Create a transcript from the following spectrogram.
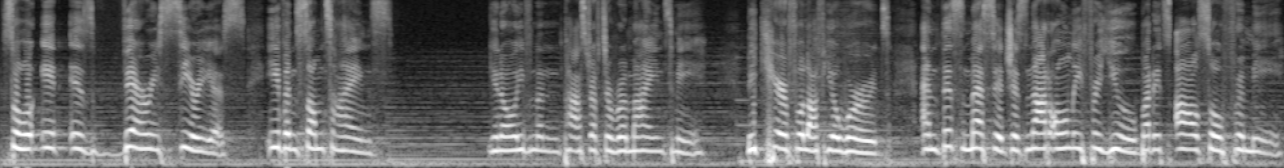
So it is very serious. Even sometimes, you know, even Pastor have to remind me be careful of your words. And this message is not only for you, but it's also for me.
